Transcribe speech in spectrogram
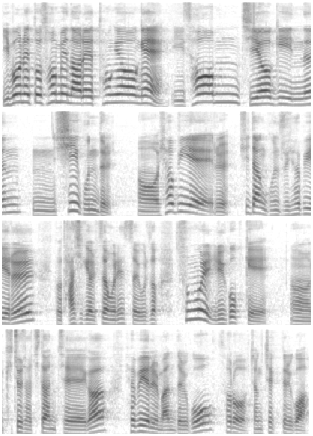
이번에 또 섬의 날에 통영에 이 섬 지역이 있는 음, 시군들 어, 협의회를 시장 군수 협의회를 또 다시 결성을 했어요. 그래서 27개 어, 기초자치단체가 협의회를 만들고 서로 정책들과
